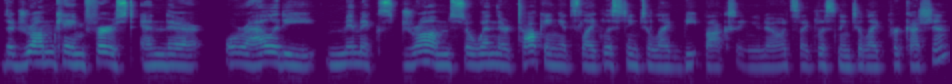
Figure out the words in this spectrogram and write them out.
the drum came first and their orality mimics drums so when they're talking it's like listening to like beatboxing you know it's like listening to like percussion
